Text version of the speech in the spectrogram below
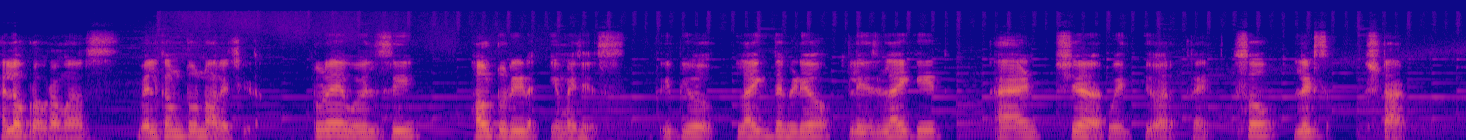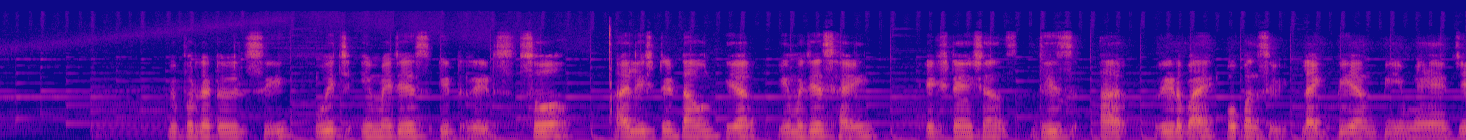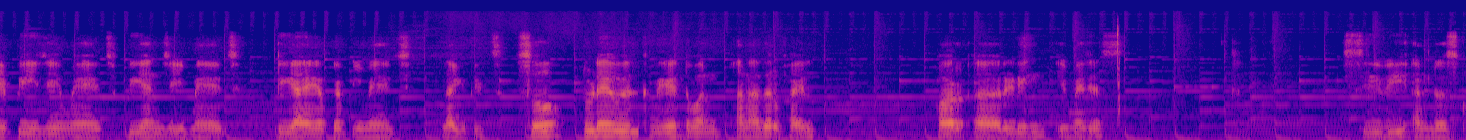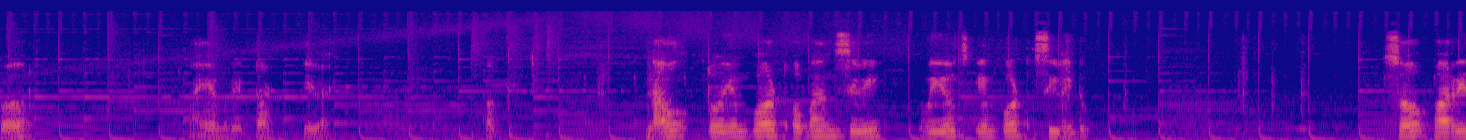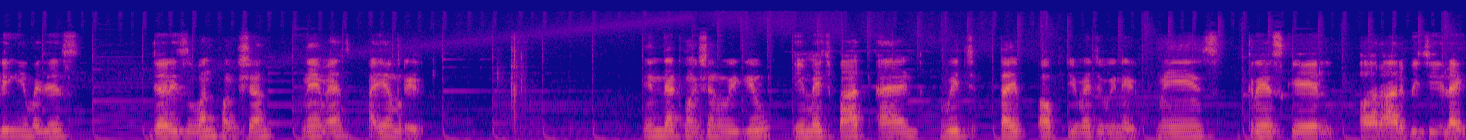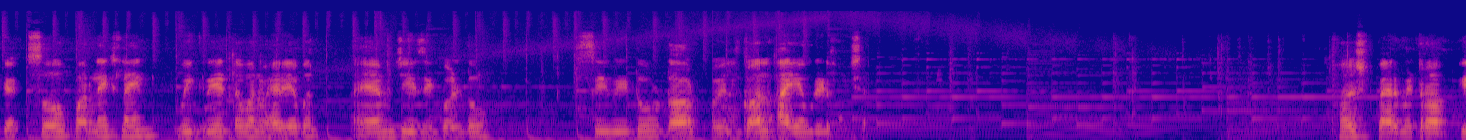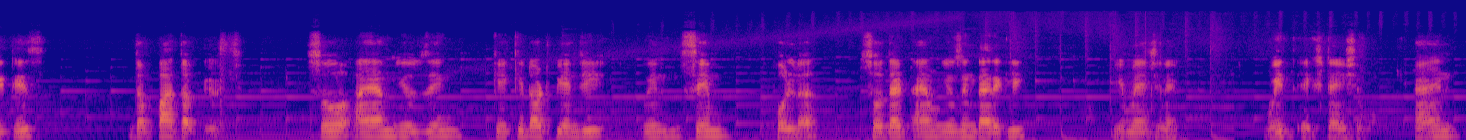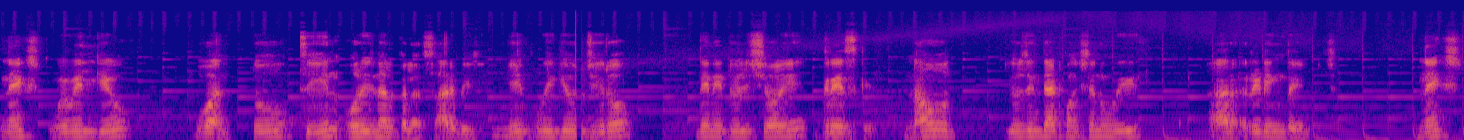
Hello programmers, welcome to Knowledge Kida. Today we will see how to read images. If you like the video, please like it and share with your friends. So let's start. Before that we will see which images it reads. So I listed down here images having extensions. These are read by OpenCV like BMP image, JPG image, PNG image, TIFF image like this. So today we will create one another file for uh, reading images. Cv underscore imread.py okay. Now to import OpenCV we use import cv2 so for reading images, there is one function named as imread. In that function, we give image path and which type of image we need means grayscale or RGB like that. So for next line, we create one variable img is equal to cv2 dot we'll call imread function. First parameter of it is the path of image so i am using kk.png in same folder so that i am using directly image name with extension. And next we will give 1 to see in original colors rbg hmm. if we give 0 then it will show a grayscale now using that function we are reading the image Next,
